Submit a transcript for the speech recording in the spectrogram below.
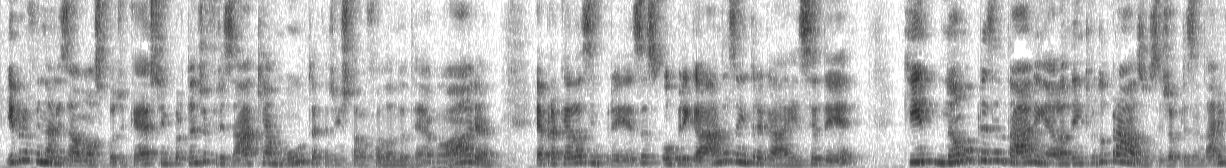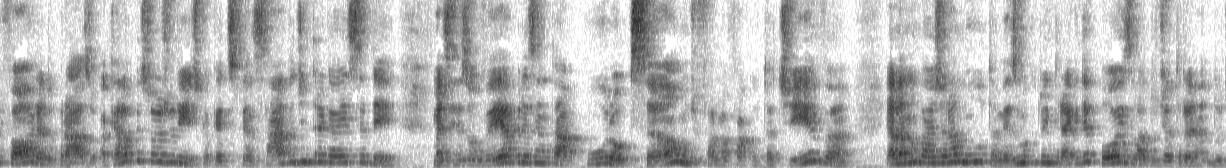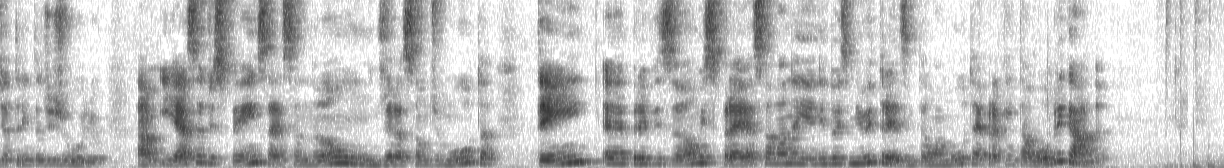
E para finalizar o nosso podcast, é importante frisar que a multa que a gente estava falando até agora é para aquelas empresas obrigadas a entregar a ECD que não apresentarem ela dentro do prazo, ou seja, apresentarem fora do prazo. Aquela pessoa jurídica que é dispensada de entregar ECD, mas resolver apresentar por opção, de forma facultativa, ela não vai gerar multa, mesmo que tu entregue depois lá do dia, do dia 30 de julho. Tá? E essa dispensa, essa não geração de multa, tem é, previsão expressa lá na IN 2013. Então a multa é para quem está obrigada.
